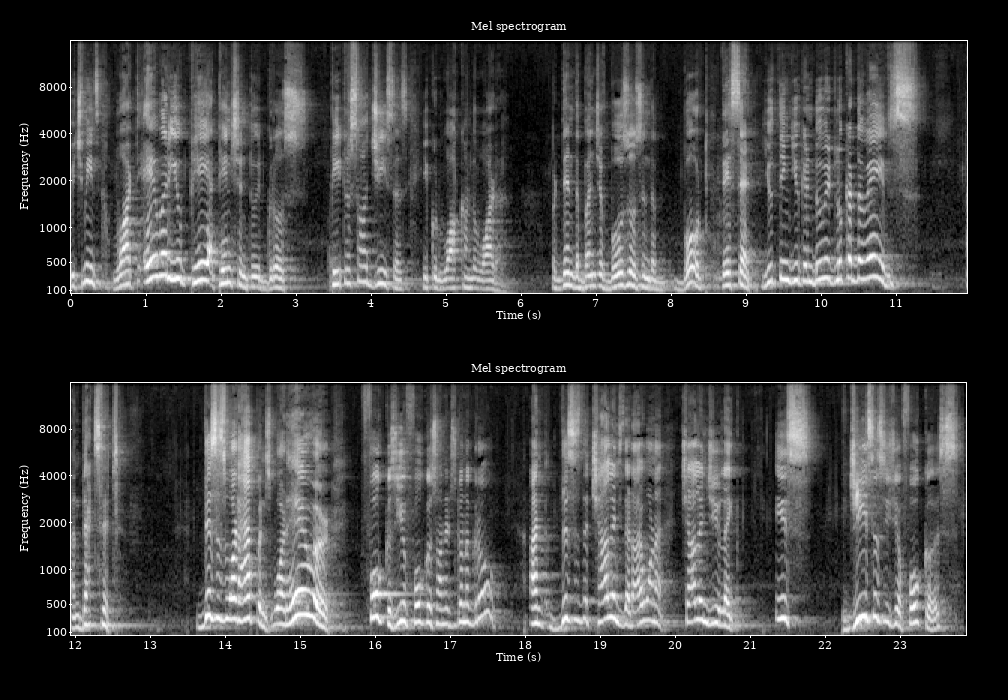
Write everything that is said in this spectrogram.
which means whatever you pay attention to, it grows. Peter saw Jesus, he could walk on the water. But then the bunch of bozos in the boat, they said, You think you can do it? Look at the waves. And that's it. This is what happens. Whatever focus you focus on, it's going to grow. And this is the challenge that I want to challenge you like, is Jesus is your focus,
